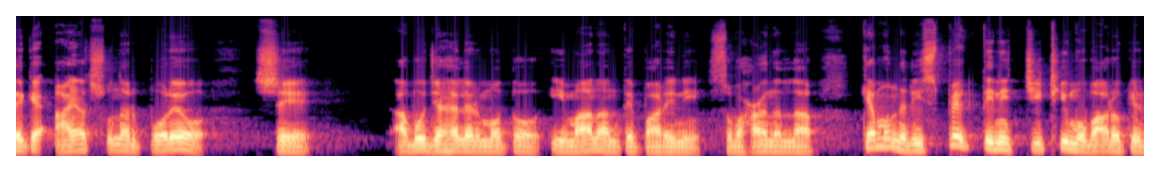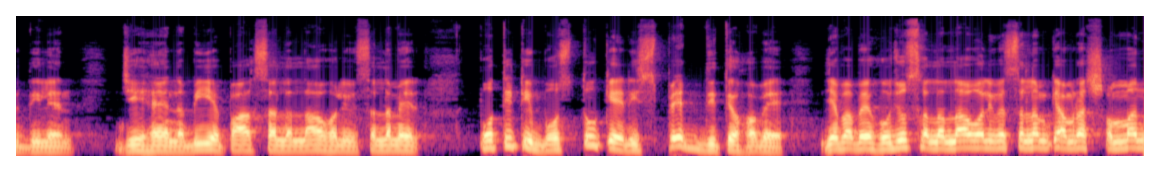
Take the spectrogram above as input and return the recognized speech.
থেকে আয়াত শোনার পরেও সে আবু জাহেলের মতো ইমান আনতে পারেনি। সুবাহান আল্লাহ কেমন রিসপেক্ট তিনি চিঠি মোবারকের দিলেন জি হ্যাঁ নবী পাক সাল্লাহ আলী সাল্লামের প্রতিটি বস্তুকে রিসপেক্ট দিতে হবে। যেভাবে হুজুর সাল্লাহ আলী আসাল্লামকে আমরা সম্মান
